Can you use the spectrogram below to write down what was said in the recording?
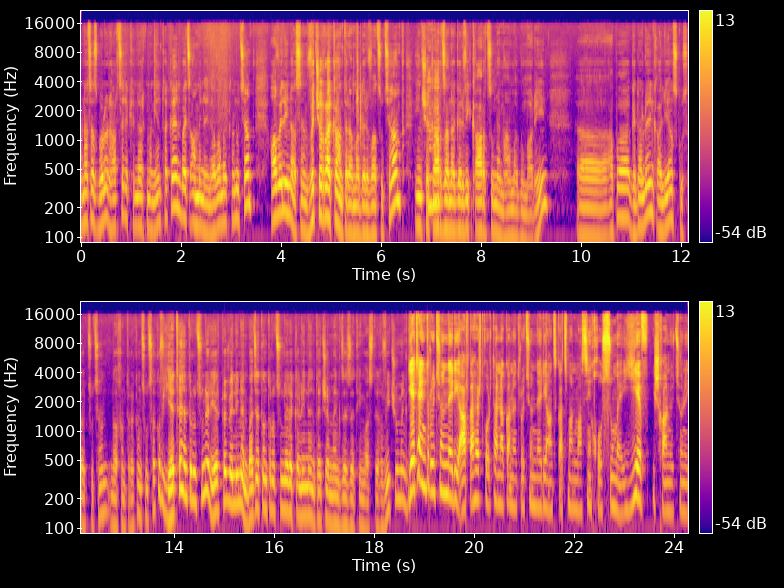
մնացած բոլոր հարցերը քննարկման ենթակա են, բայց ամենայն հավանականությամբ ավելին ասեմ վճռական տրամադրվածությամբ, ինչը կարձանագրվի կարծում եմ համագումարին, ապա գնալու ենք ալյանս կուսակցության նախընտրական ցուցակով, եթե ընտրություններ երբևէ լինեն, բայց այդ ընտրությունները կլինեն թե չէ մենք ձեզ այդ հիմա ստեղ վիճում ենք։ Եթե ընտրությունների արտահերթ խորհրդանական ընտրությունների անցկացման մասին խոսում է եւ իշխանությունը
